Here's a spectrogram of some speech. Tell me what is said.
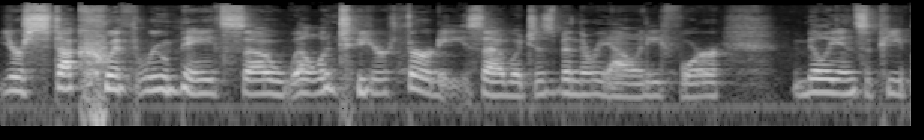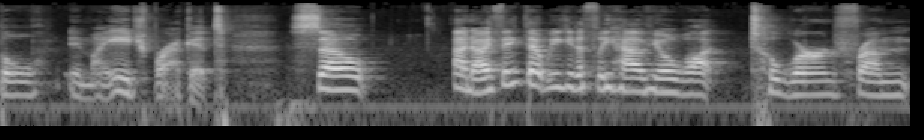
you're stuck with roommates uh, well into your 30s uh, which has been the reality for millions of people in my age bracket. So i know i think that we could definitely have you know a lot to learn from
